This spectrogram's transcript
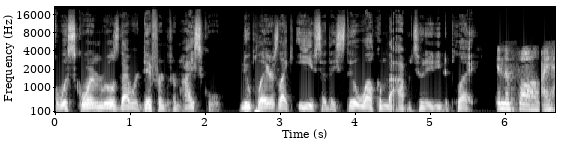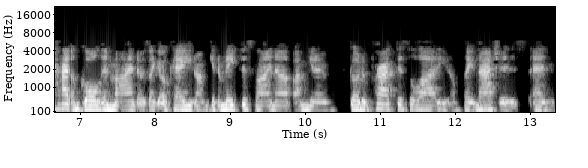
and with scoring rules that were different from high school, new players like Eve said they still welcomed the opportunity to play in the fall, I had a goal in mind. I was like, okay, you know, I'm going to make this lineup. I'm going to go to practice a lot, you know, play matches. And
